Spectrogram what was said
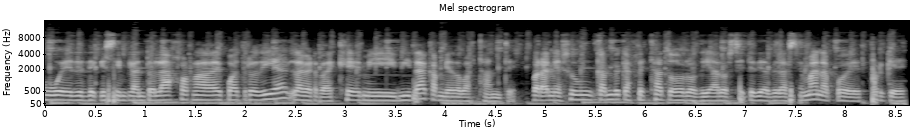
Pues desde que se implantó la jornada de cuatro días, la verdad es que mi vida ha cambiado bastante. Para mí es un cambio que afecta a todos los días, a los siete días de la semana, pues porque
